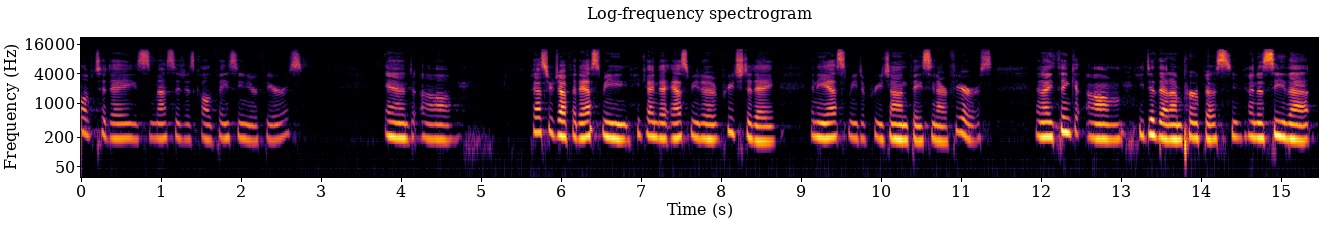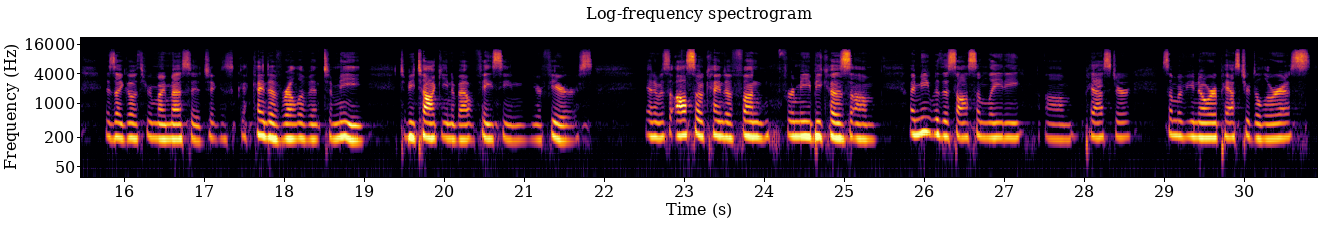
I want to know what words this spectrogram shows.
title of today's message is called Facing Your Fears. And uh, Pastor Jeff had asked me, he kind of asked me to preach today, and he asked me to preach on facing our fears. And I think um, he did that on purpose. You kind of see that as I go through my message. It's kind of relevant to me to be talking about facing your fears. And it was also kind of fun for me because um, I meet with this awesome lady, um, pastor. Some of you know her, Pastor Dolores.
